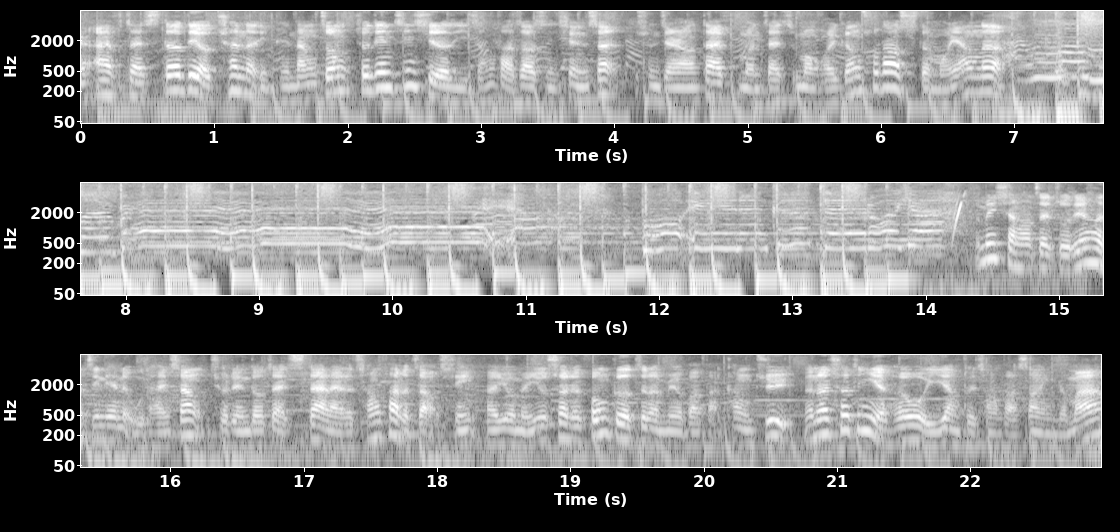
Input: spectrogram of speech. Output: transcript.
日 F 在 Studio 圈的影片当中，秋天惊喜的以长发造型现身，瞬间让大夫们再次梦回刚出道时的模样呢。没想到在昨天和今天的舞台上，秋天都再次带来了长发的造型，那又美又帅的风格，真的没有办法抗拒。难道秋天也和我一样对长发上瘾的吗？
